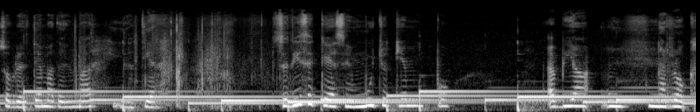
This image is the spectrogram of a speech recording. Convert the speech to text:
sobre el tema del mar y la tierra. Se dice que hace mucho tiempo había una roca,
